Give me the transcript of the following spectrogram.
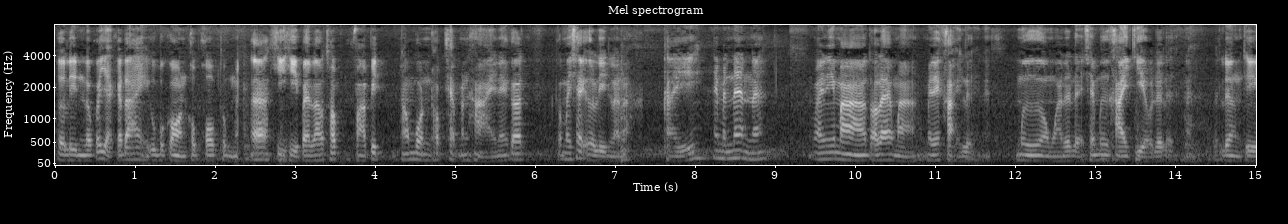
เออรินเราก็อยากก็ได้อุปกรณ์ครบๆถูกไหมถ้าขี่ขี่ไปแล้วท็อปฝาปิดทั้งบนท็อปแคปมันหายเนี่ยก็ก็ไม่ใช่เออรินแล้วนะไขให้มันแน่นนะไว้นี่มาตอนแรกมาไม่ได้ไขเลยนะมือออกมาได้เลย ใช้มือคลายเกี่ยวได้เลยนะเป็นเรื่องที่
